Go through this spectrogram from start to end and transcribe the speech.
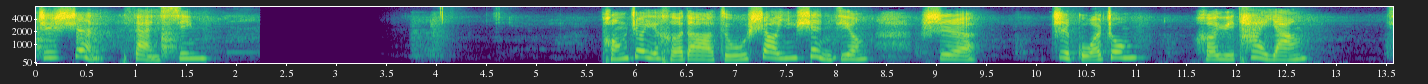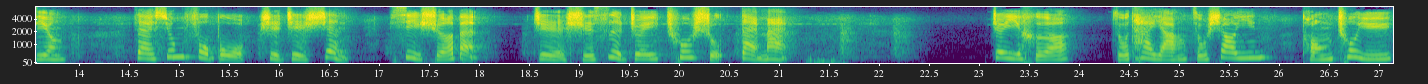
知肾散心。同这一合的足少阴肾经是治国中，合于太阳经，在胸腹部是治肾，系舌本，至十四椎出属带脉。这一合足太阳、足少阴同出于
